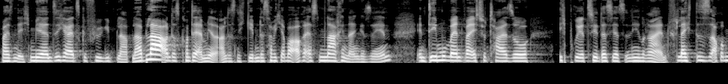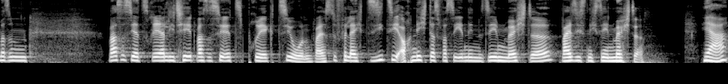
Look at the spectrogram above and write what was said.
weiß nicht, mir ein Sicherheitsgefühl gibt, bla bla bla und das konnte er mir alles nicht geben. Das habe ich aber auch erst im Nachhinein gesehen. In dem Moment war ich total so, ich projiziere das jetzt in ihn rein. Vielleicht ist es auch immer so ein was ist jetzt Realität, was ist jetzt Projektion? Weißt du, vielleicht sieht sie auch nicht das, was sie in den sehen möchte, weil sie es nicht sehen möchte. Ja,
